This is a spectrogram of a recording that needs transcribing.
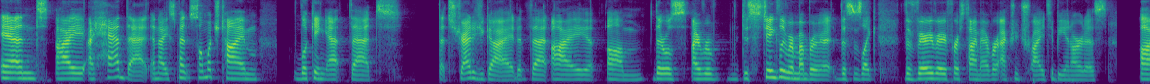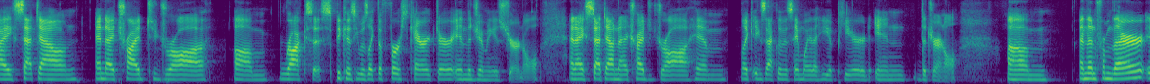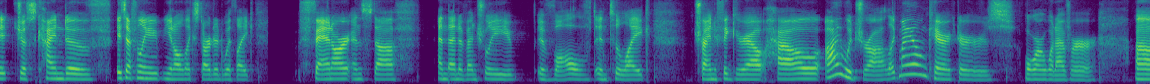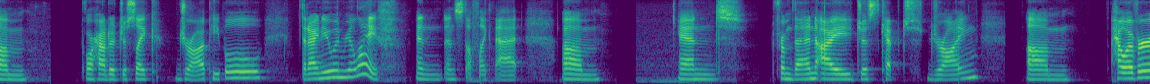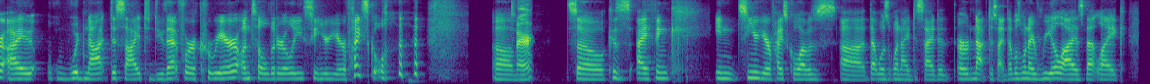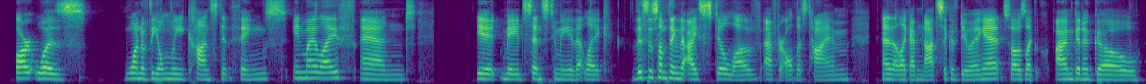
and i i had that and i spent so much time looking at that that strategy guide that i um there was i re- distinctly remember it. this is like the very very first time i ever actually tried to be an artist i sat down and i tried to draw um roxas because he was like the first character in the Jiminy's journal. And i sat down and i tried to draw him like exactly the same way that he appeared in the journal. Um and then from there it just kind of it definitely you know like started with like fan art and stuff and then eventually evolved into like trying to figure out how i would draw like my own characters or whatever. Um or how to just like draw people that i knew in real life and and stuff like that um and from then i just kept drawing um However, I would not decide to do that for a career until literally senior year of high school. um, Fair. So, because I think in senior year of high school, I was uh, that was when I decided, or not decided, that was when I realized that like art was one of the only constant things in my life, and it made sense to me that like this is something that I still love after all this time, and that like I'm not sick of doing it. So I was like, I'm gonna go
